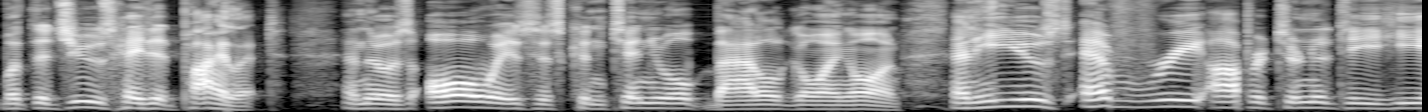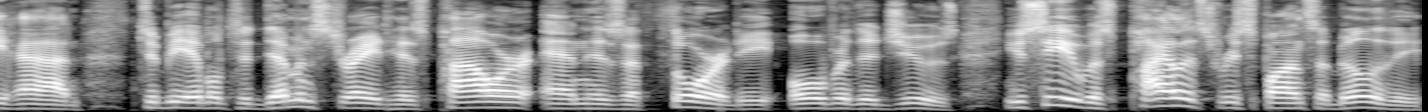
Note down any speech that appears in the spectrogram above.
but the Jews hated Pilate and there was always this continual battle going on. And he used every opportunity he had to be able to demonstrate his power and his authority over the Jews. You see, it was Pilate's responsibility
